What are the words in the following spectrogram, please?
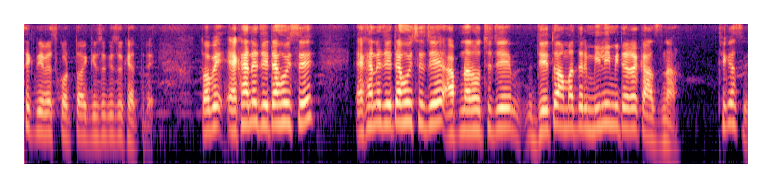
স্যাক্রিফাইস করতে হয় কিছু কিছু ক্ষেত্রে। তবে এখানে যেটা হয়েছে, এখানে যেটা হয়েছে যে, আপনার হচ্ছে যে, যেহেতু আমাদের মিলিমিটারের কাজ না, ঠিক আছে?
